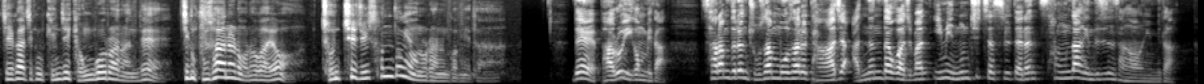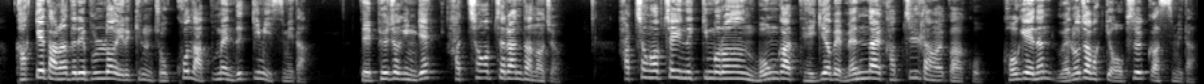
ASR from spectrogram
제가 지금 굉장히 경고를 하는데 지금 구사하는 언어가요. 전체주의 선동의 언어라는 겁니다. 네, 바로 이겁니다. 사람들은 조산모사를 당하지 않는다고 하지만 이미 눈치챘을 때는 상당히 늦은 상황입니다. 각계 단어들이 불러일으키는 좋고 나쁨의 느낌이 있습니다. 대표적인 게 하청업체란 단어죠. 하청업체의 느낌으로는 뭔가 대기업에 맨날 갑질 당할 것 같고 거기에는 외노자밖에 없을 것 같습니다.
